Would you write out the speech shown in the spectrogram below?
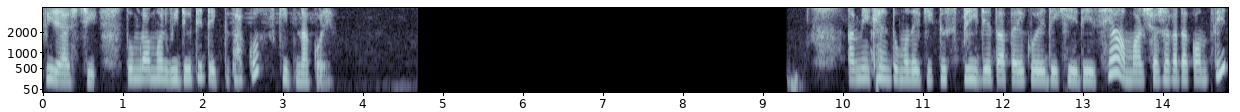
ফিরে আসছি। তোমরা আমার ভিডিওটি দেখতে থাকো, স্কিপ না করে। আমি এখানে তোমাদেরকে একটু স্পিডে তাড়াতাড়ি করে দেখিয়ে দিয়েছি। আমার শশা কাটা কমপ্লিট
